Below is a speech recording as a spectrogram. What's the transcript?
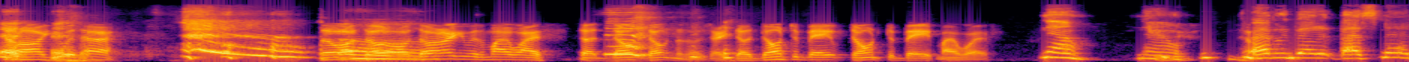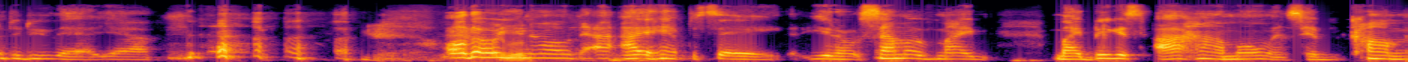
don't argue with her. Don't, don't, don't, argue with my wife. Don't don't don't, sorry, don't don't debate don't debate my wife. No, no, probably better best not to do that. Yeah. Although you know, I have to say, you know, some of my my biggest aha moments have come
